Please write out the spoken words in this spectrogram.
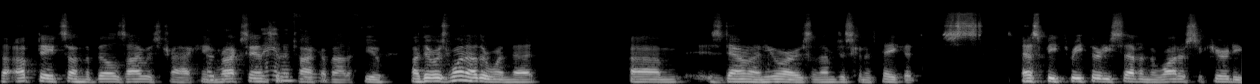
the updates on the bills I was tracking. Okay, Roxanne's gonna talk about a few. Uh, there was one other one that um, is down on yours, and I'm just gonna take it. SB three thirty-seven, the Water Security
